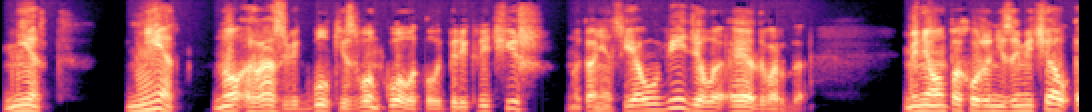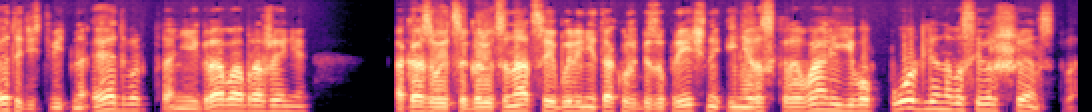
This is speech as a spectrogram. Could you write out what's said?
Нет, нет, но разве гулкий звон колокола перекричишь? Наконец я увидела Эдварда. Меня он, похоже, не замечал. Это действительно Эдвард, а не игра воображения. Оказывается, галлюцинации были не так уж безупречны и не раскрывали его подлинного совершенства.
